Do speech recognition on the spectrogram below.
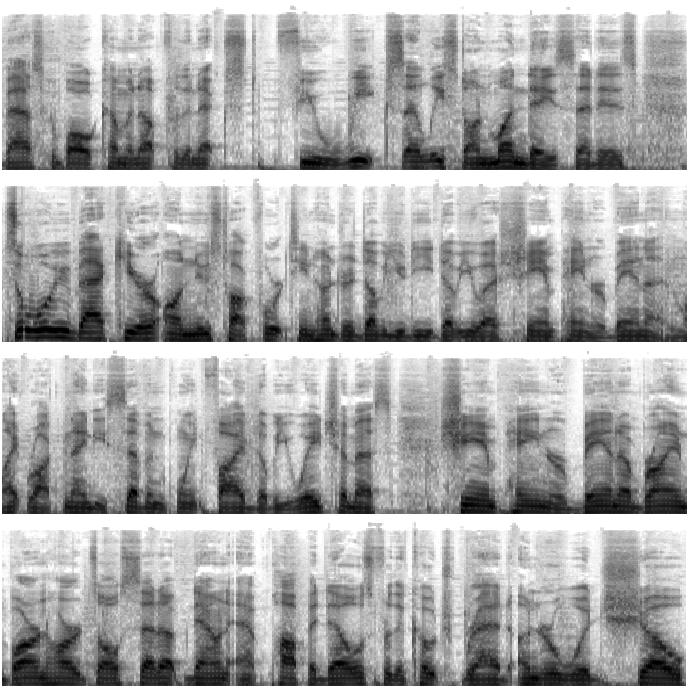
basketball coming up for the next few weeks, at least on Mondays, that is. So we'll be back here on News Talk 1400 WDWS Champaign Urbana and Light Rock 97.5 WHMS Champaign Urbana. Brian Barnhart's all set up down at Papa Del's for the Coach Brad Underwood show.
